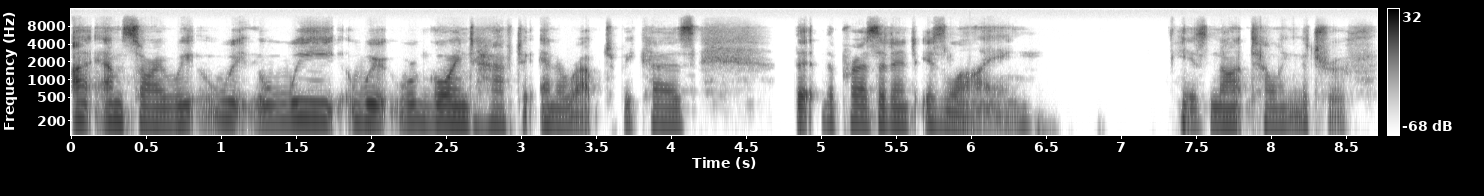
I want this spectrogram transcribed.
I, am sorry, we we we we're, we're going to have to interrupt because the the president is lying. He is not telling the truth."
